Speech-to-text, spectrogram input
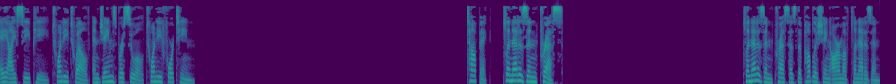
AICP 2012, and James Brasuell 2014. Topic: Planetizen Press Planetizen Press is the publishing arm of Planetizen,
